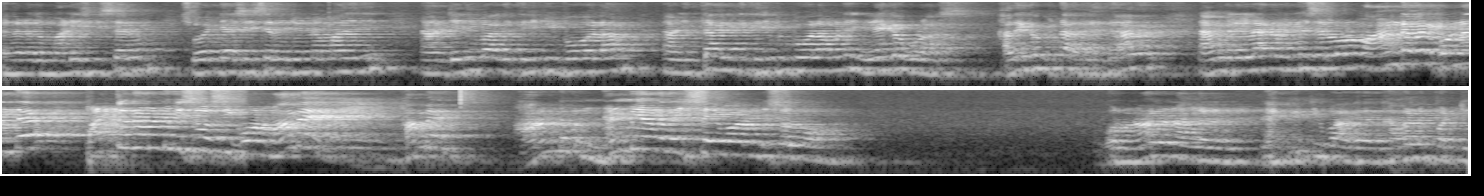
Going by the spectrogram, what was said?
எங்களுக்கு மணி சிஸ்டரும் சுவஞ்சா சிஸ்டரும் சொன்ன மாதிரி நான் ஜெனிவாவுக்கு திரும்பி போகலாம் நான் இத்தாலிக்கு திரும்பி போகலாம்னு நினைக்கக்கூடாது. கதைக்கக்கூடாது. நாங்கள் எல்லாரும் என்ன சொல்லுவோம்? ஆண்டவர் கொண்டு வந்த பட்டணம் என்று விசுவசிக்கணும் ஆமே ஆமே ஆண்டவர் நன்மையானதை செய்வார் என்று சொல்லுவோம் ஒரு நாள் நாங்கள் குறிப்பாக கவலைப்பட்டு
